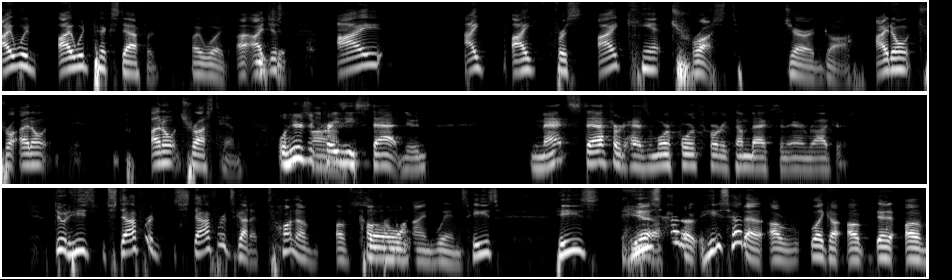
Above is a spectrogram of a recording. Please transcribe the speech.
I would I would pick Stafford. I would. I, I just I I I first I can't trust Jared Goff. I don't tr- I don't I don't trust him. Well, here's a um, crazy stat, dude. Matt Stafford has more fourth quarter comebacks than Aaron Rodgers. Dude, he's Stafford. Stafford's got a ton of of come so, from behind wins. He's he's he's yeah. had a he's had a, a like a, a, a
